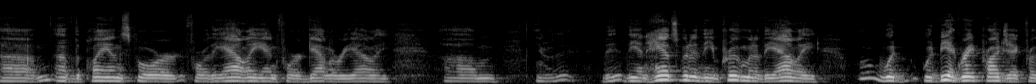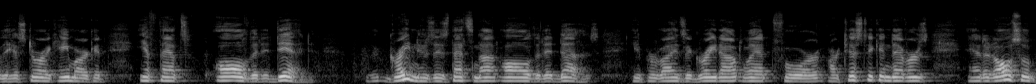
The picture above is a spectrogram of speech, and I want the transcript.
um, of the plans for, for the alley and for Gallery Alley. Um, You know, the, the enhancement and the improvement of the alley would, would be a great project for the historic Haymarket if that's all that it did. The great news is that's not all that it does. It provides a great outlet for artistic endeavors, and it also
